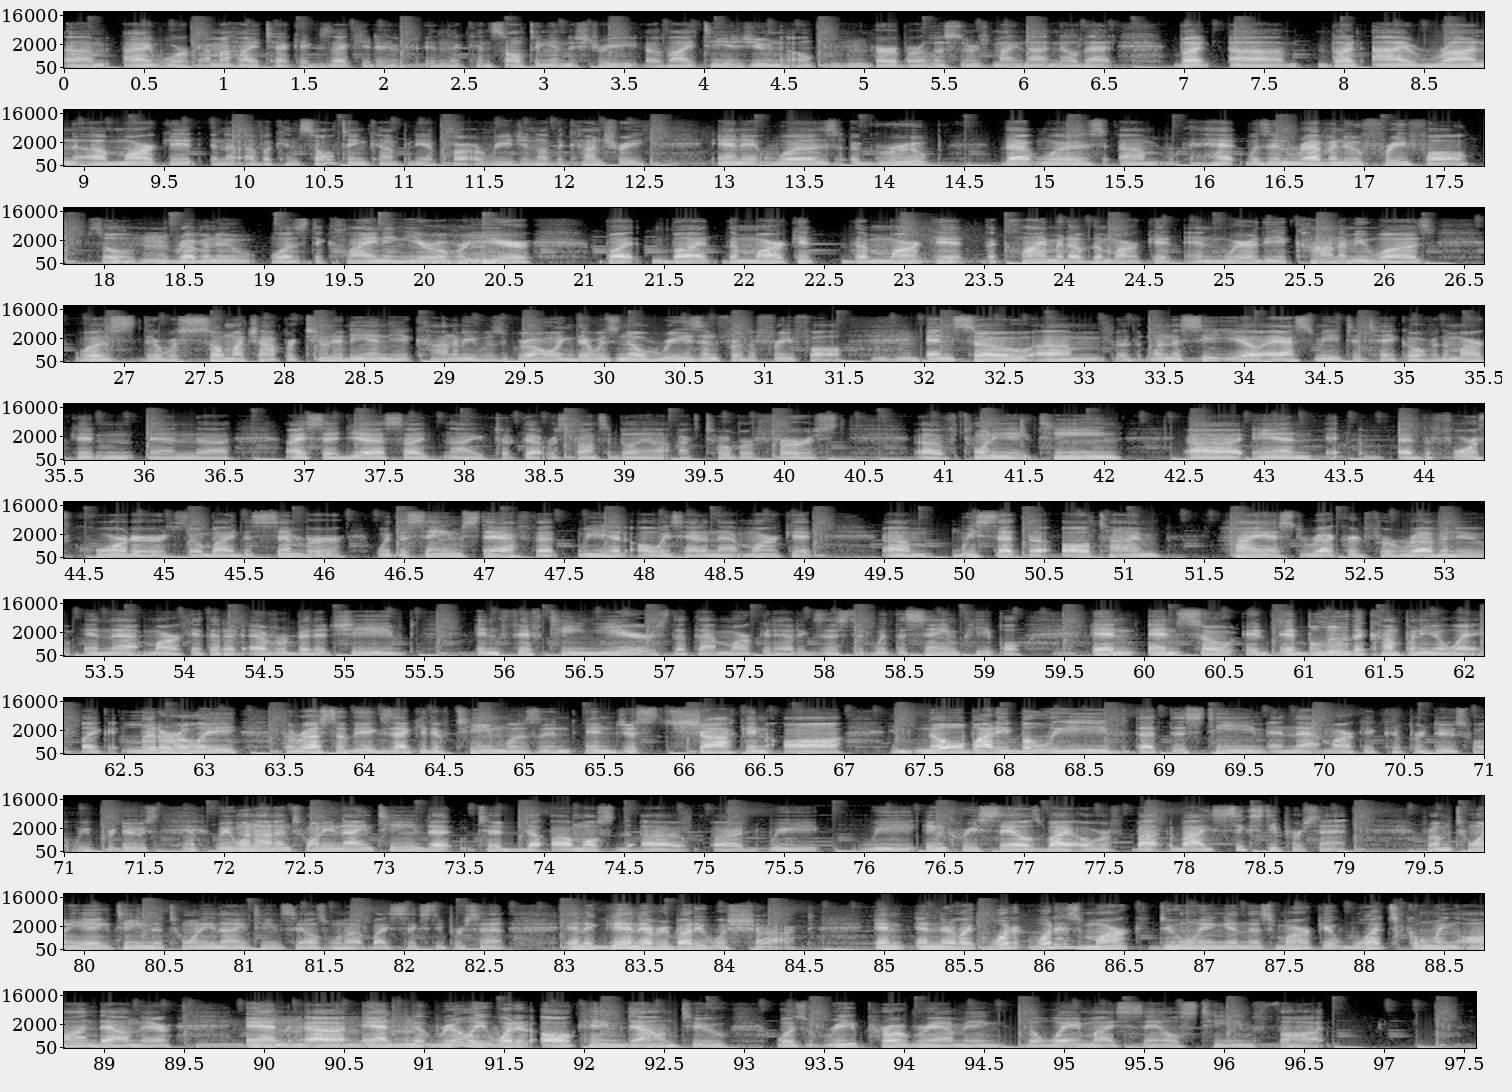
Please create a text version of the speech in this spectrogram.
um, I work. I'm a high tech executive in the consulting industry of IT, as you know. Herb, our listeners might not know that, but um, but I run a market in of a consulting company, a part a region of the country, and it was a group that was um, had, was in revenue free fall. So revenue was declining year over year, but but the market the market the climate of the market and where the economy was was there was so much opportunity and the economy was growing there was no reason for the free fall. And so um, when the ceo asked me to take over the market and, and uh, i said yes I, I took that responsibility on october 1st of 2018 uh, and at the fourth quarter, so by December, with the same staff that we had always had in that market, um, we set the all-time highest record for revenue in that market that had ever been achieved in 15 years that that market had existed with the same people. And and so it, it blew the company away. Like literally the rest of the executive team was in, in just shock and awe. Nobody believed that this team and that market could produce what we produced. We went on in 2019 to, to almost uh, uh, we we increased sales by over by, by 60 percent from 2018 to 2019, sales went up by 60%. And again, everybody was shocked. And and they're like, what what is Mark doing in this market? What's going on down there? And uh, and really, what it all came down to was reprogramming the way my sales team thought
